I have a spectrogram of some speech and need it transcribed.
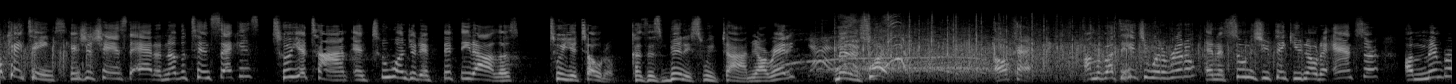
Okay, teams, here's your chance to add another 10 seconds to your time and $250 to your total. Because it's mini sweep time. Y'all ready? Yes. Mini sweep. Okay. I'm about to hit you with a riddle, and as soon as you think you know the answer, a member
